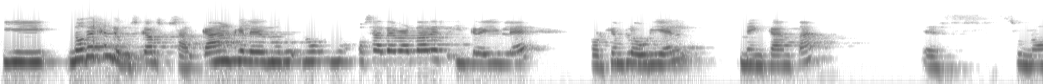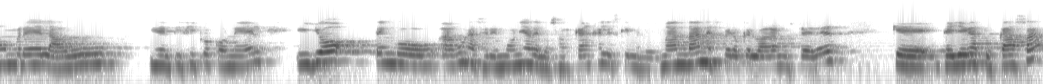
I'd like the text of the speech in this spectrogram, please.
y no dejen de buscar sus arcángeles, o sea, de verdad es increíble por ejemplo, Uriel me encanta, es su nombre, la U, identifico con él y yo tengo, hago una ceremonia de los arcángeles que me los mandan, espero que lo hagan ustedes, que te llega a tu casa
